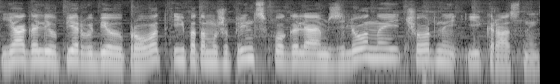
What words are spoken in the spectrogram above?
Я оголил первый белый провод и по тому же принципу оголяем зеленый, черный и красный.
